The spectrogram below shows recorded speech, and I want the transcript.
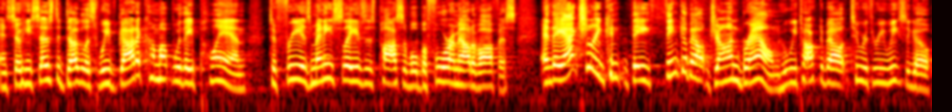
And so he says to Douglass, We've got to come up with a plan to free as many slaves as possible before I'm out of office. And they actually can, they think about John Brown, who we talked about two or three weeks ago,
